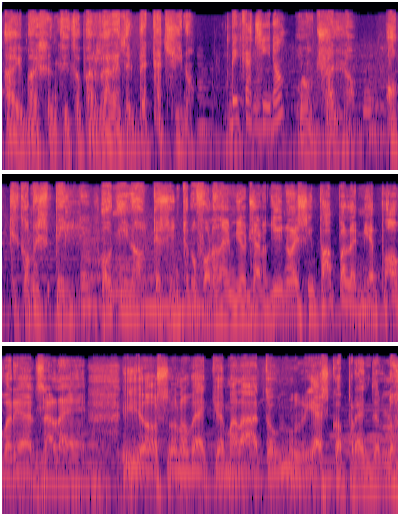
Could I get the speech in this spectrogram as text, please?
Hai mai sentito parlare del beccaccino? Beccacino? Un uccello, occhi come spilli. Ogni notte si intrufola nel mio giardino e si pappa le mie povere azalee. Io sono vecchio e malato, non riesco a prenderlo.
